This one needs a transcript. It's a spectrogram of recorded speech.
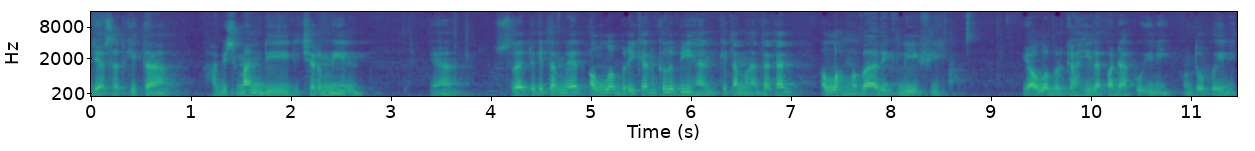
jasad kita habis mandi di cermin, ya. Setelah itu kita melihat Allah berikan kelebihan, kita mengatakan Allah mabarik lifi. Ya Allah berkahilah padaku ini, untukku ini.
